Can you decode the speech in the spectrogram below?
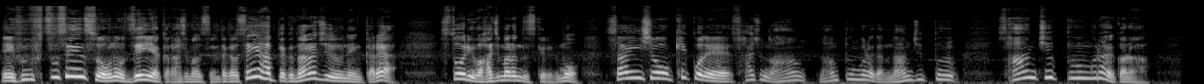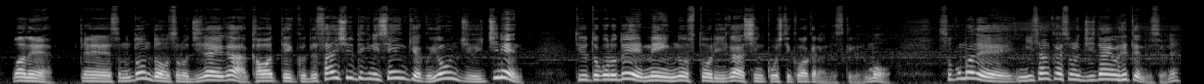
えー、不仏戦争の前夜から始まるんですね。だから1870年からストーリーは始まるんですけれども、最初結構ね、最初何、何分ぐらいかな何十分 ?30 分ぐらいかなはね、えー、そのどんどんその時代が変わっていく。で、最終的に1941年っていうところでメインのストーリーが進行していくわけなんですけれども、そこまで2、3回その時代を経てんですよね。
